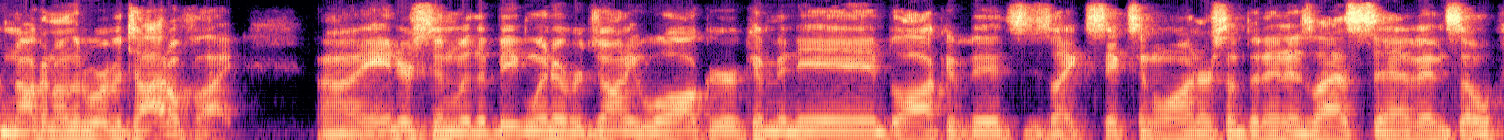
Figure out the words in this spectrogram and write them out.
knocking on the door of a title fight. Uh, Anderson with a big win over Johnny Walker coming in. Blachowicz is like six and one or something in his last seven. So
